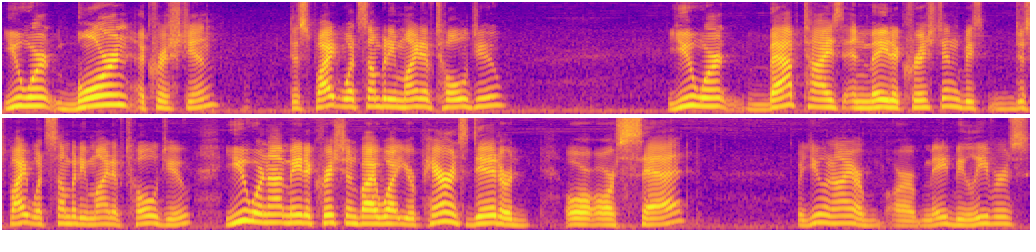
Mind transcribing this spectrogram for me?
You weren't born a Christian, despite what somebody might have told you. You weren't baptized and made a Christian despite what somebody might have told you. You were not made a Christian by what your parents did or, or, or said. But you and I are, are made believers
